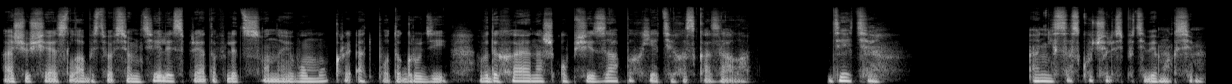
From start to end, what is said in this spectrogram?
ощущая слабость во всем теле и спрятав лицо на его мокрой от пота груди, вдыхая наш общий запах, я тихо сказала. «Дети, они соскучились по тебе, Максим.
